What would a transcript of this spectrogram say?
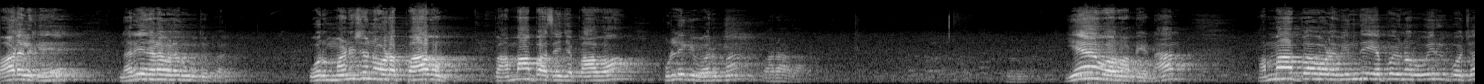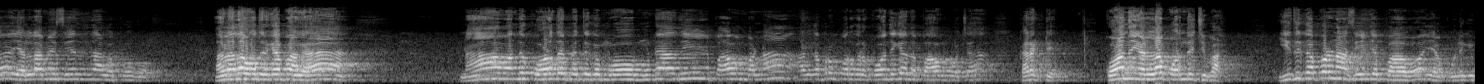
பாடலுக்கு நிறைய தடவை விளக்கம் கொடுத்துருப்பாரு. ஒரு மனுஷனோட பாவம் இப்போ அம்மா அப்பா செஞ்ச பாவம் பிள்ளைக்கு வருமா வராதா? ஏன் வரும் அப்படின்னா அம்மா அப்பாவோட விந்து எப்போ இன்னொரு உயிருக்கு போச்சோ எல்லாமே சேர்ந்து தான் அங்கே போகும். அதனால தான் ஒருத்தர் கேட்பாங்க நான் வந்து குழந்தை பெற்றுக்கும் போ முன்னாடி பாவம் பண்ணால் அதுக்கப்புறம் பிறக்கிற குழந்தைக்கு அந்த பாவம் போச்சா? கரெக்டு குழந்தைங்கள்லாம் பிறந்துச்சுப்பா. இதுக்கப்புறம் நான் செஞ்ச பாவம் என் பிள்ளைக்கு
